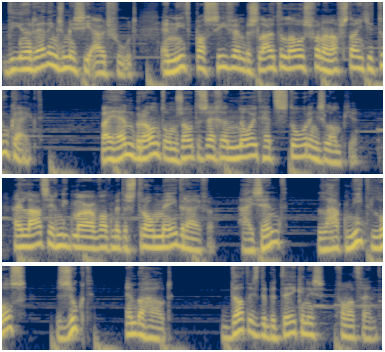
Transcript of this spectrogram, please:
die een reddingsmissie uitvoert en niet passief en besluiteloos van een afstandje toekijkt. Bij Hem brandt, om zo te zeggen, nooit het storingslampje. Hij laat zich niet maar wat met de stroom meedrijven. Hij zendt, laat niet los, zoekt en behoudt. Dat is de betekenis van Advent.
